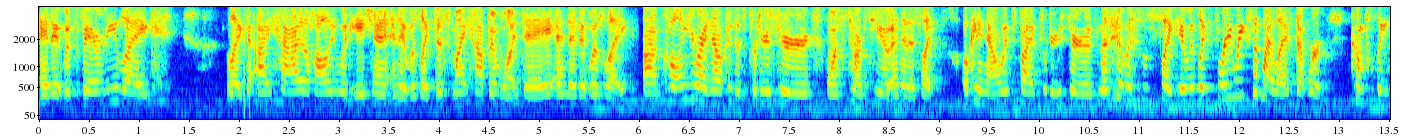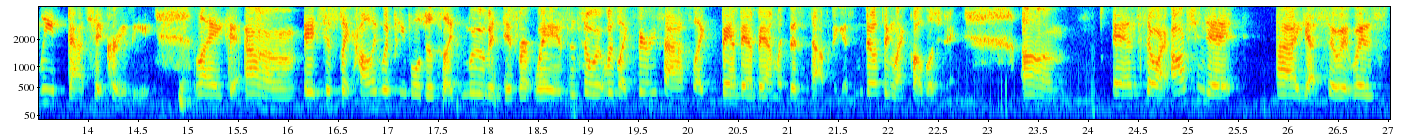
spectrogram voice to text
and it was very like like I had a Hollywood agent, and it was like this might happen one day, and then it was like I'm calling you right now because this producer wants to talk to you, and then it's like okay, now it's five producers, and then it was just like it was like three weeks of my life that were completely batshit crazy. Like um, it's just like Hollywood people just like move in different ways, and so it was like very fast, like bam, bam, bam, like this is happening. It's nothing like publishing. Um, and so I optioned it. Uh, yes, so it was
